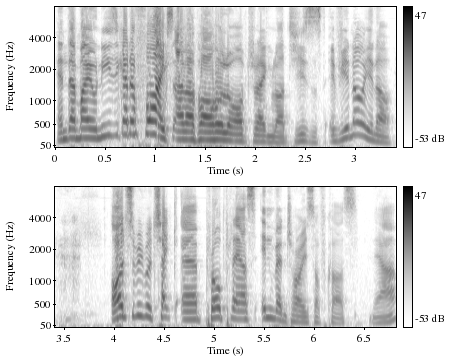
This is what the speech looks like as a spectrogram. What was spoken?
And then Mayonnaise got a 4x iBUYPOWER Holo AWP Dragon Lore. Jesus. If you know, you know. Also, we will check uh, pro players' inventories, of course. Yeah.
